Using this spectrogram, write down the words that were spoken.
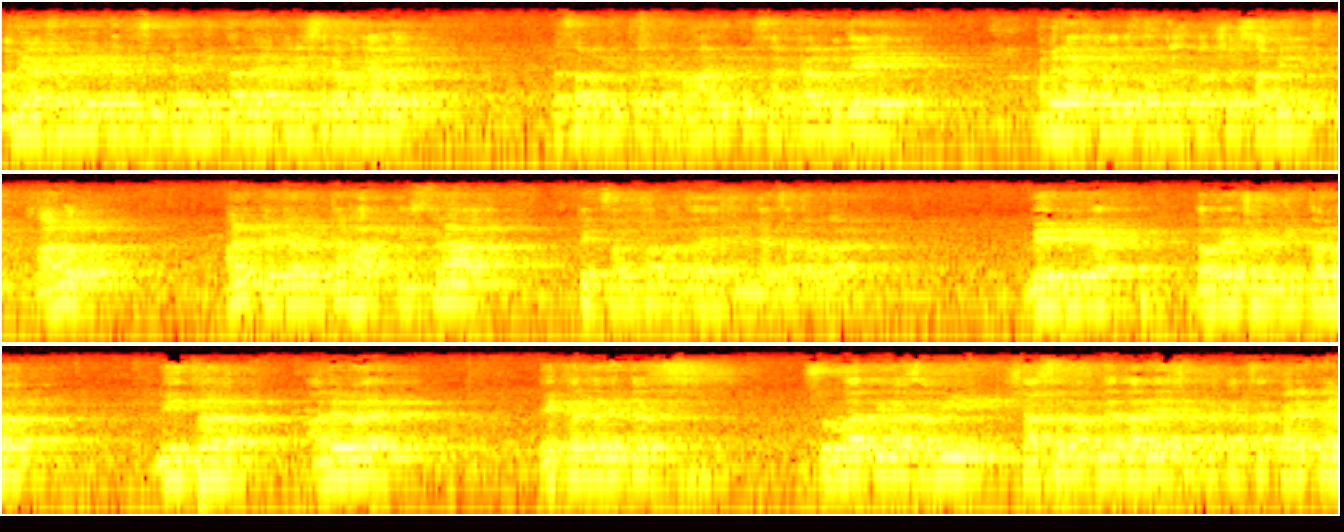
आम्ही आषाढी एकादशीच्या निमित्तानं या परिसरामध्ये आलोय. तसं बघितलं तर महायुती सरकारमध्ये आम्ही राष्ट्रवादी काँग्रेस पक्ष सामील झालो. आणि त्याच्यानंतर हा तिसरा ते चौथा माझा या जिल्ह्याचा दौरा आहे. वेगवेगळ्या दौऱ्याच्या निमित्तानं मी इथं आलेलो आहे. एकंदरीतच सुरुवातीलाच आम्ही शासन आपल्या दारी अशा प्रकारचा कार्यक्रम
